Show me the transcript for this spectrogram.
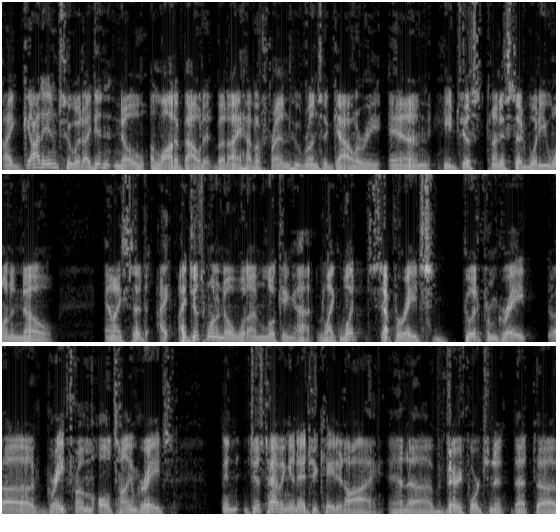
I got into it. I didn't know a lot about it, but I have a friend who runs a gallery, and he just kind of said, "What do you want to know?" And I said, I, I just want to know what I'm looking at. Like, what separates good from great, uh, great from all time greats, and just having an educated eye. And uh, very fortunate that uh,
